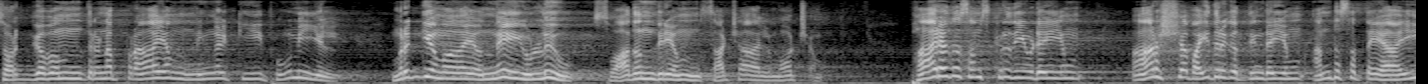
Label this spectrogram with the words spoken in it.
സ്വർഗവും തൃണപ്രായം നിങ്ങൾക്ക് ഈ ഭൂമിയിൽ മൃഗ്യമായ ഒന്നേയുള്ളൂ. സ്വാതന്ത്ര്യം സാക്ഷാൽ മോക്ഷം. ഭാരത സംസ്കൃതിയുടെയും ആർഷ പൈതൃകത്തിന്റെയും അന്തസത്തയായി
